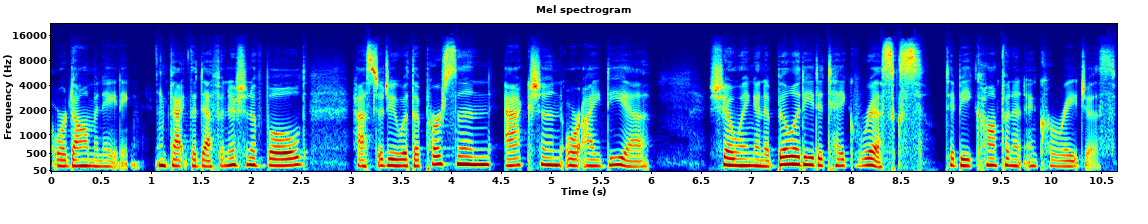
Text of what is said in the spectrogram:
or dominating. In fact, the definition of bold has to do with a person, action, or idea showing an ability to take risks, to be confident and courageous.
